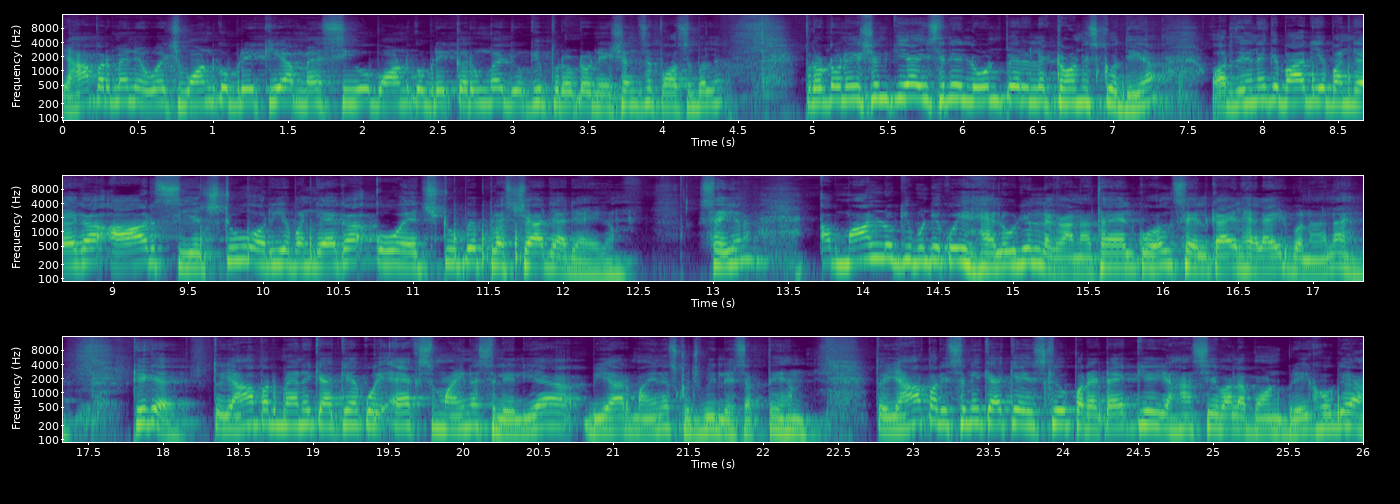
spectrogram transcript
यहाँ पर मैंने ओ एच बॉन्ड को ब्रेक किया। मैं सी ओ बॉन्ड को ब्रेक करूँगा, जो कि प्रोटोनेशन से पॉसिबल है। प्रोटोनेशन किया, इसने लोन पेयर इलेक्ट्रॉन इसको दिया और देने के बाद ये बन जाएगा आर सी एच टू और ये बन जाएगा ओ एच टू पे प्लस चार्ज आ जाएगा। सही है ना? अब मान लो कि मुझे कोई हेलोजन लगाना था एल्कोहल से एल्काइल हेलाइड बनाना है, ठीक है? तो यहाँ पर मैंने क्या किया, कोई एक्स माइनस ले लिया बी आर माइनस कुछ भी ले सकते हैं तो यहाँ पर इसने क्या किया, इसके ऊपर अटैक किया, यहाँ से वाला बॉन्ड ब्रेक हो गया।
